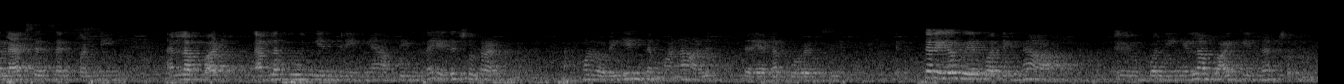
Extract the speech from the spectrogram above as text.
ரிலாக்ஸேஷன் பண்ணி நல்லா பட் நல்லா தூங்கி எழுந்திரிங்க அப்படின்லாம் எதுக்கு சொல்கிறாங்க நம்மளுடைய இந்த மன அழுத்தத்தை எல்லாம் குறைச்சி எத்தனையோ பேர் பார்த்தீங்கன்னா இப்போ நீங்கள் எல்லாம் பாக்கியம் சொல்லணும்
